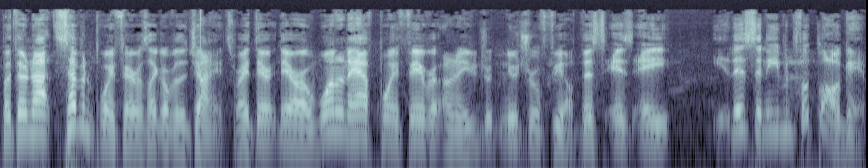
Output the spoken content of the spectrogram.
but they're not seven point favorites like over the Giants, right? They're they're a one and a half point favorite on a neutral field. This is a this is an even football game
